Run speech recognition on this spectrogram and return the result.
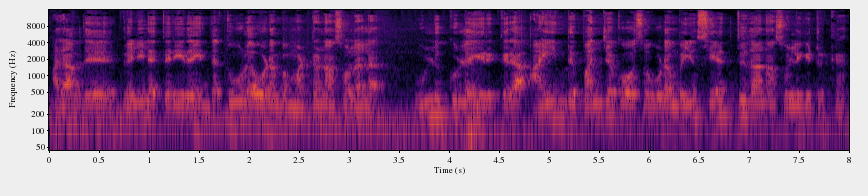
அதாவது வெளியில தெரியிற இந்த தூள உடம்ப மட்டும் நான் சொல்லல. உள்ளுக்குள்ள இருக்கிற ஐந்து பஞ்சகோச உடம்பையும் சேர்த்து தான் நான் சொல்லிக்கிட்டு இருக்கேன்.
